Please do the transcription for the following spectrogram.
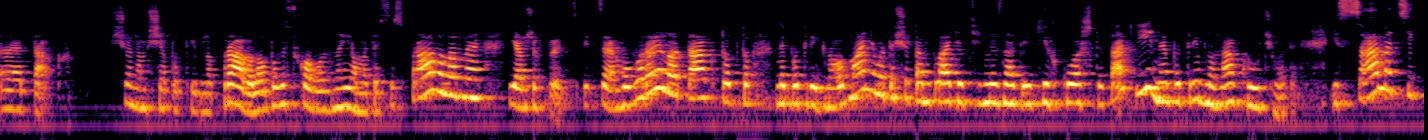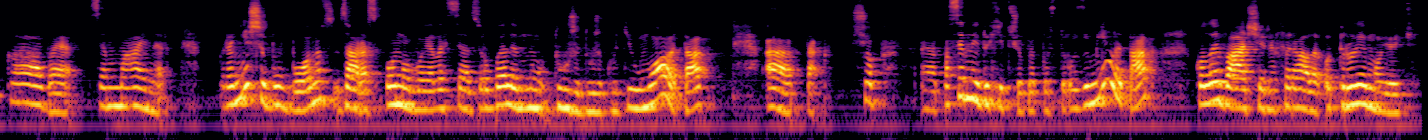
Е, так. Що нам ще потрібно? Правила, обов'язково ознайомитися з правилами. Я вже в принципі це говорила, так. Тобто не потрібно обманювати, що там платять не знати яких кошти, так, і не потрібно накручувати. І саме цікаве це майнер. Раніше був бонус, зараз оновилися, зробили ну, дуже-дуже круті умови, так. А, так, щоб пасивний дохід, щоб ви просто розуміли, так, коли ваші реферали отримують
